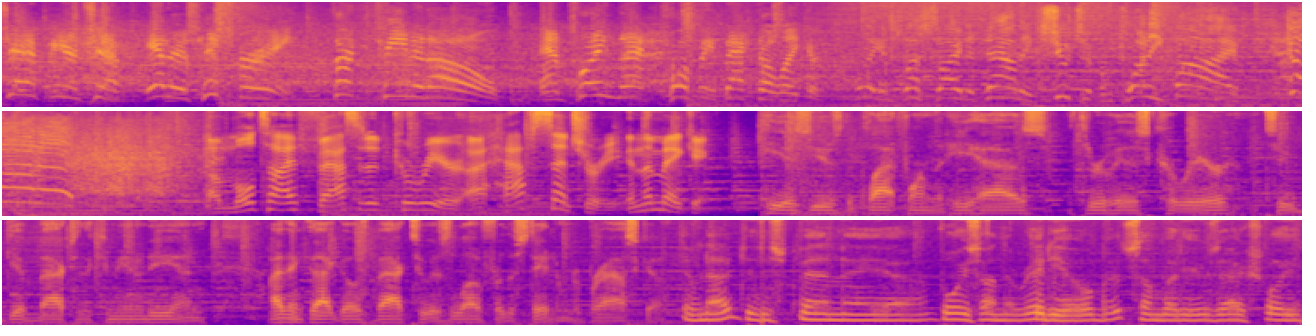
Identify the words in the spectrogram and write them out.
championship. It is history, 13 and 0, and bring that trophy back to Lincoln. Williams left side to Downing, shoots it from 25. Got it! A multifaceted career, a half century in the making. He has used the platform that he has through his career to give back to the community, and I think that goes back to his love for the state of Nebraska. Have not just been a uh, voice on the radio, but somebody who's actually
